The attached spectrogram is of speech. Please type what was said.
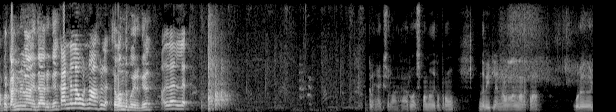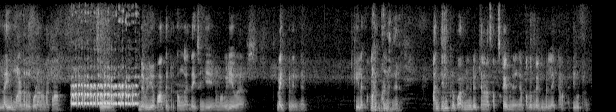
அப்புறம் கண்ணுலாம் இதா இருக்கு? கண்ணெல்லாம் ஒன்றும் ஆகல. செவந்து போயிருக்கு. அதெல்லாம் இல்ல. ஆக்சுவலாக ஹேர் வாஷ் பண்ணதுக்கப்புறம் இந்த வீட்டில் என்ன வேணாலும் நடக்கலாம். ஒரு லைவ் மர்டர் கூட நடக்கலாம். ஸோ இந்த வீடியோ பார்த்துட்டு இருக்கவங்க தயவு செஞ்சு நம்ம வீடியோவை லைக் பண்ணிடுங்க கீழே கமெண்ட் பண்ணுங்கள் அஞ்சலி பிரபாரன் யூடியூப் சேனலை சப்ஸ்கிரைப் பண்ணிடுங்க பக்கத்தில் இருக்க பெல் ஐக்கான தட்டி விட்ருங்க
